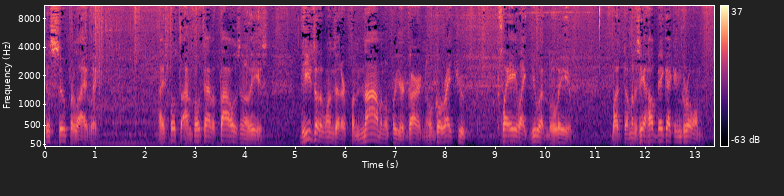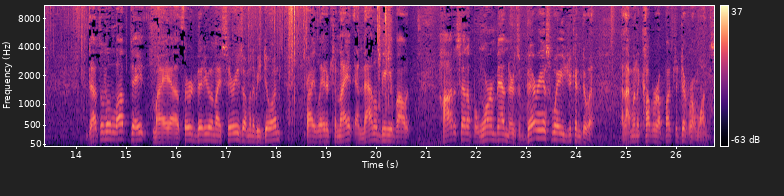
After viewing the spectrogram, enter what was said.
Just super lively. I'm supposed, to, I'm supposed to have a thousand of these. These are the ones that are phenomenal for your garden. It'll go right through clay like you wouldn't believe. But I'm going to see how big I can grow them. That's a little update. My uh, third video in my series I'm going to be doing probably later tonight, and that'll be about how to set up a worm bin. There's various ways you can do it, and I'm going to cover a bunch of different ones.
